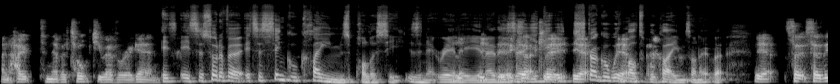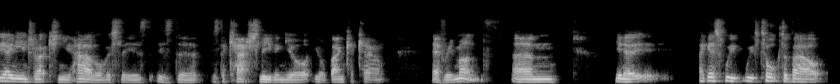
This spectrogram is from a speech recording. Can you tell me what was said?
and hope to never talk to you ever again it's it's a sort of a it's a single claims policy isn't it really you know there's exactly. a, you, you struggle with yeah. multiple claims on it but yeah so so the only interaction you have obviously is is the is the cash leaving your your bank account every month um you know I guess we, we've talked about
